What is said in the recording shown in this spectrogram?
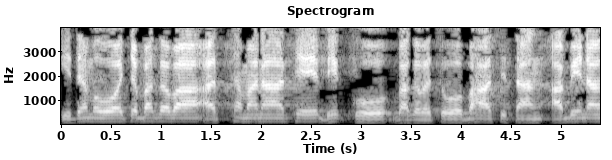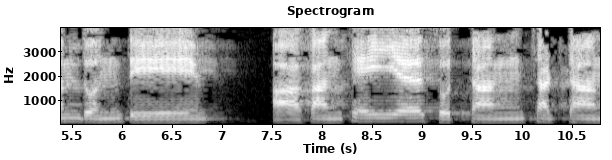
ඉදමෝච භගවා අත්තමනාතේ භික්ඛු භගවතෝ භාසිතං අබිනන්දුන්ති ආකංකේය සුත්තං චට්ඨං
